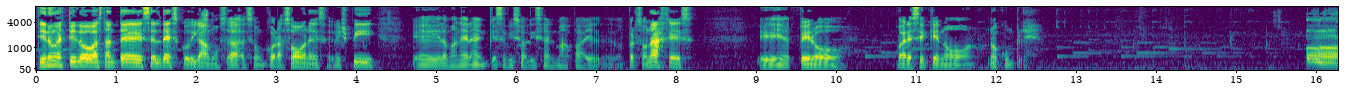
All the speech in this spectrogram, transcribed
Tiene un estilo bastante celdesco, digamos. O sea, son corazones, el HP, eh, la manera en que se visualiza el mapa y los personajes. Eh, pero parece que no, no cumple. Mm,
